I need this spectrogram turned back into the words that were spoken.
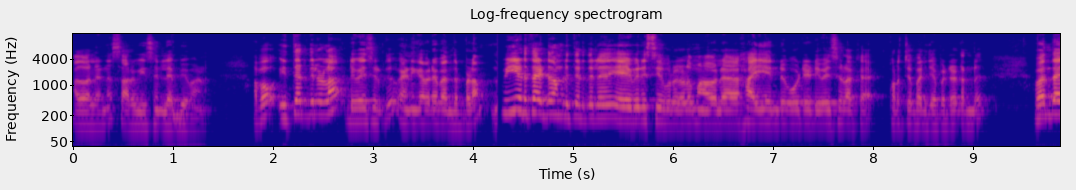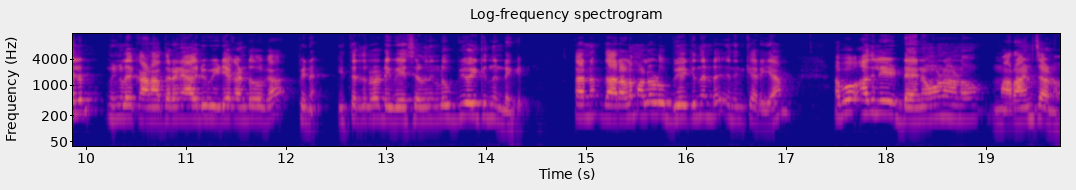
അതുപോലെ തന്നെ സർവീസും ലഭ്യമാണ്. അപ്പോൾ ഇത്തരത്തിലുള്ള ഡിവൈസുകൾക്ക് വേണമെങ്കിൽ അവരെ ബന്ധപ്പെടാം. ഈ അടുത്തായിട്ട് നമ്മൾ ഇത്തരത്തിൽ എ വി റിസീവറുകളും അതുപോലെ ഹൈ എൻഡ് ഓഡിയോ ഡിവൈസുകളൊക്കെ കുറച്ച് പരിചയപ്പെട്ടിട്ടുണ്ട്. അപ്പോൾ എന്തായാലും നിങ്ങൾ കാണാത്തവരാണെങ്കിൽ ആ ഒരു വീഡിയോ കണ്ടു നോക്കുക. പിന്നെ ഇത്തരത്തിലുള്ള ഡിവൈസുകൾ നിങ്ങൾ ഉപയോഗിക്കുന്നുണ്ടെങ്കിൽ. കാരണം ധാരാളം ആളുകൾ ഉപയോഗിക്കുന്നുണ്ട് എന്ന് എനിക്കറിയാം. അപ്പോൾ അതിൽ ഡെനോൺ ആണോ ആണോ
